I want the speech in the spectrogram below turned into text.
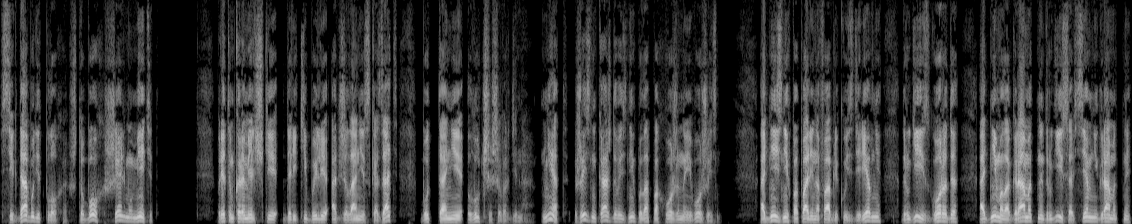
всегда будет плохо, что Бог шельму метит, при этом карамельщики далеки были от желания сказать, будто они лучше Шевардина. Нет, жизнь каждого из них была похожа на его жизнь. Одни из них попали на фабрику из деревни, другие из города, одни малограмотны, другие совсем неграмотны.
